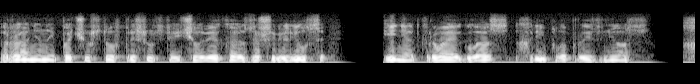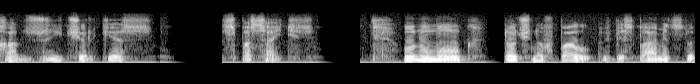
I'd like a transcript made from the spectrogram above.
Раненый, почувствовав присутствие человека, зашевелился и, не открывая глаз, хрипло произнес «Хаджи Черкес, спасайтесь!» Он умолк, точно впал в беспамятство,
